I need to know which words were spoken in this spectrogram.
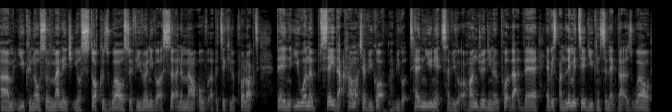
Um, you can also manage your stock as well. So if you've only got a certain amount of a particular product, then you want to say that how much have you got? Have you got 10 units? Have you got 100 you know put that there. If it's unlimited you can select that as well.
